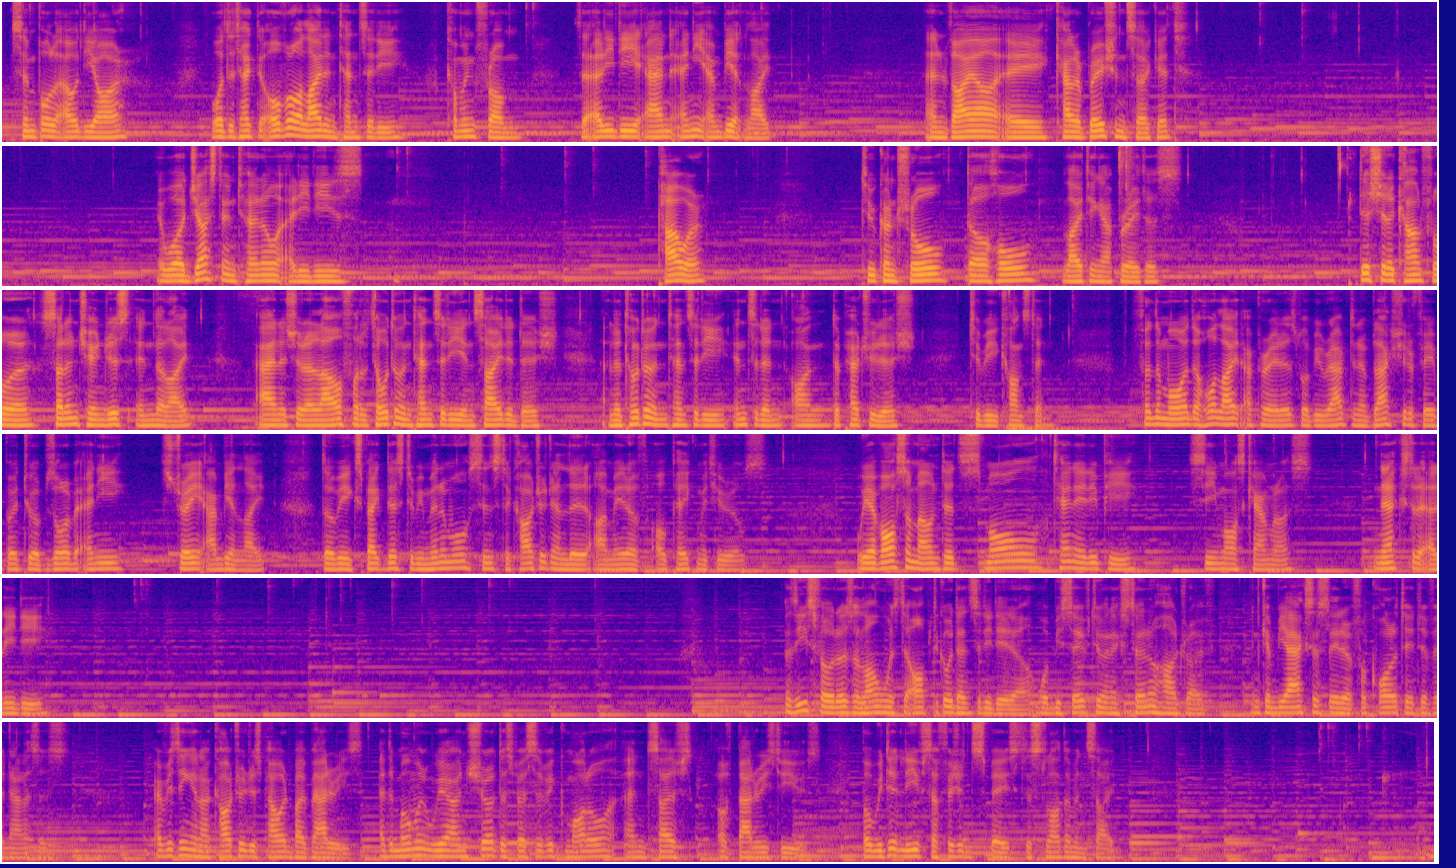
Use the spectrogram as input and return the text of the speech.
simple LDR will detect the overall light intensity coming from the LED and any ambient light and via a calibration circuit it will adjust the internal LED's power to control the whole lighting apparatus. This should account for sudden changes in the light and it should allow for the total intensity inside the dish and the total intensity incident on the Petri dish to be constant. Furthermore, the whole light apparatus will be wrapped in a black sheet of paper to absorb any stray ambient light, though we expect this to be minimal since the cartridge and lid are made of opaque materials. We have also mounted small 1080p CMOS cameras next to the LED These photos along with the optical density data will be saved to an external hard drive and can be accessed later for qualitative analysis. Everything in our cartridge is powered by batteries. At the moment we are unsure of the specific model and size of batteries to use, but we did leave sufficient space to slot them inside.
